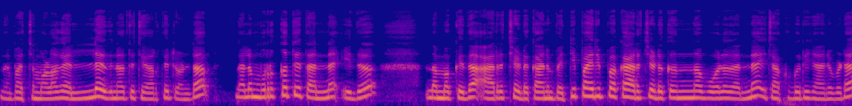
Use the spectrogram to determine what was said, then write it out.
പച്ചമുളക് എല്ലാം ഇതിനകത്ത് ചേർത്തിട്ടുണ്ട്. നല്ല മുറുക്കത്തിൽ തന്നെ ഇത് നമുക്കിത് അരച്ചെടുക്കാനും പറ്റി. പരിപ്പൊക്കെ അരച്ചെടുക്കുന്ന പോലെ തന്നെ ഈ ചക്കക്കുരു ഞാനിവിടെ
